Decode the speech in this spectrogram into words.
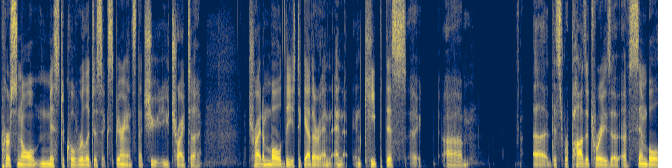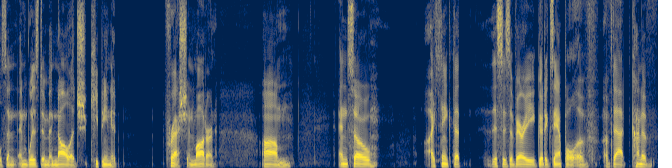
personal mystical religious experience that you you try to try to mold these together and and and keep this uh, um, uh, this repositories of, of, symbols and, and wisdom and knowledge, keeping it fresh and modern. Um, and so I think that this is a very good example of, of that kind of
